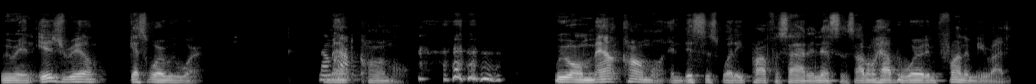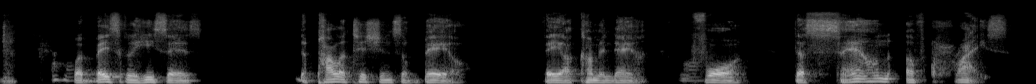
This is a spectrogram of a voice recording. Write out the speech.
We were in Israel. Guess where we were? No Mount Carmel. comment. We were on Mount Carmel, and this is what he prophesied in essence. I don't have the word in front of me right now, Uh-huh. but basically, he says, the politicians of Baal, they are coming down Yeah. for the sound of Christ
